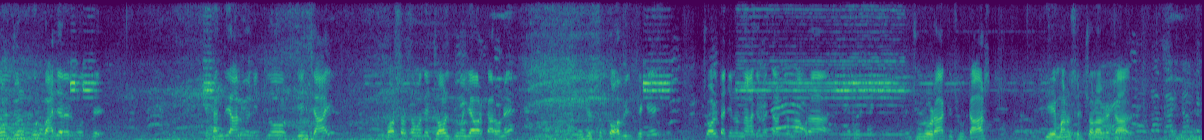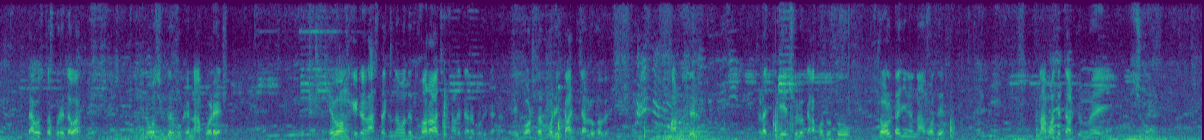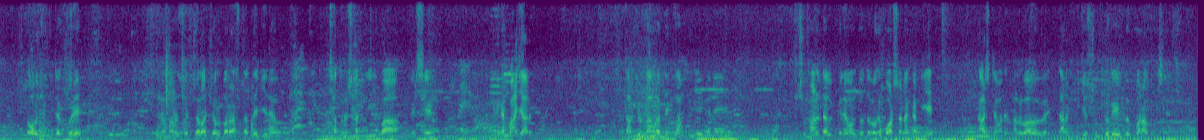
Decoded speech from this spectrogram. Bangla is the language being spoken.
অর্জুনপুর বাজারের মধ্যে। এখান দিয়ে আমিও নিত্য দিন যাই। বর্ষার সময় জল জমে যাওয়ার কারণে নিজস্ব তহবিল থেকে জলটা যেন না জমে, তার জন্য আমরা ঝুলোড়া কিছু ডাস্ট দিয়ে মানুষের চলার একটা ব্যবস্থা করে দেওয়া, যেন অসুবিধার মুখে না পড়ে। এবং এটা রাস্তা কিন্তু আমাদের ধরা আছে সাড়ে তেরো কোটি টাকা। এই বর্ষার পরেই কাজ চালু হবে। মানুষের একটা কেস হলো আপাতত জলটা যেন না বাঁধে না বাঁধে তার জন্য এই কিছু সহযোগিতা করে যেন মানুষের চলাচল বা রাস্তাতে যেন ছাত্রছাত্রী বা পেশেন্ট এখানে বাজার তার জন্য আমরা দেখলাম যে এখানে কিছু মালটাল ফেলে অন্তত বর্ষাটা কাটিয়ে কাজটা আমাদের ভালোভাবে হবে, তার নিজের উদ্যোগে এগুলো করা হচ্ছে।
